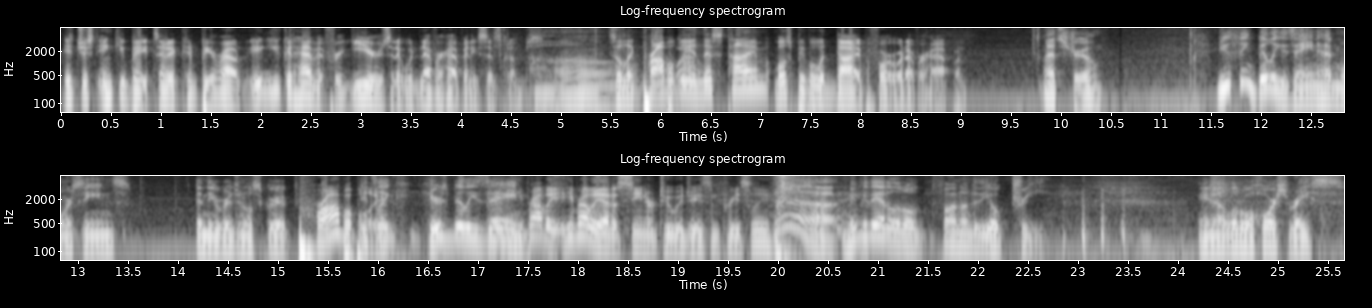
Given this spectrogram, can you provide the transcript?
it just incubates and it could be around. You could have it for years and it would never have any symptoms. Oh, so, like, probably in this time, most people would die before it would ever happen. that's true. Do you think Billy Zane had more scenes in the original script? Probably. It's like, here's Billy Zane. He probably he probably had a scene or two with Jason Priestley. yeah, maybe they had a little fun under the oak tree. you know, a little horse race.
